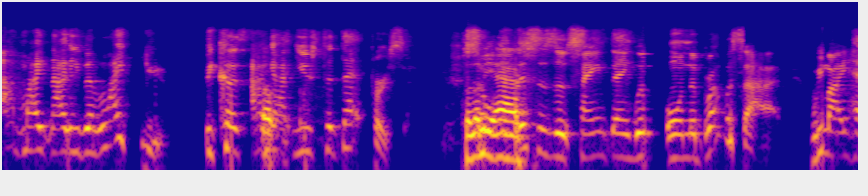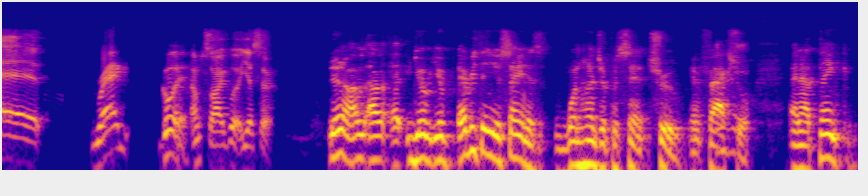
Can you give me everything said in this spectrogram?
I might not even like you because I So- got used to that person. So let me ask- This is the same thing with on the brother side. We might have rag. Go ahead. I'm sorry. Go ahead. Yes, sir. You know, I, I, you're, you're, everything you're saying is 100% true and factual. And I think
